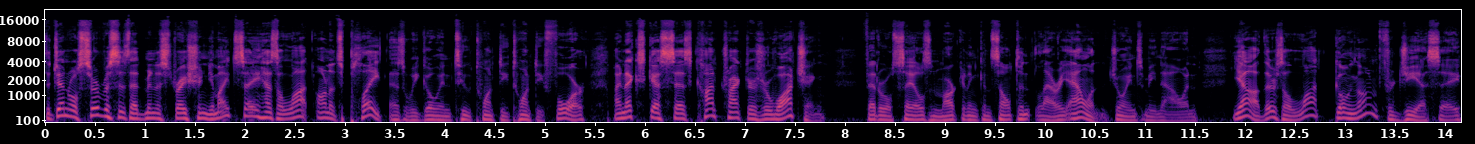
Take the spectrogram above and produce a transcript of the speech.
The General Services Administration, you might say, has a lot on its plate as we go into 2024. My next guest says contractors are watching. Federal sales and marketing consultant Larry Allen joins me now. And yeah, there's a lot going on for GSA.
